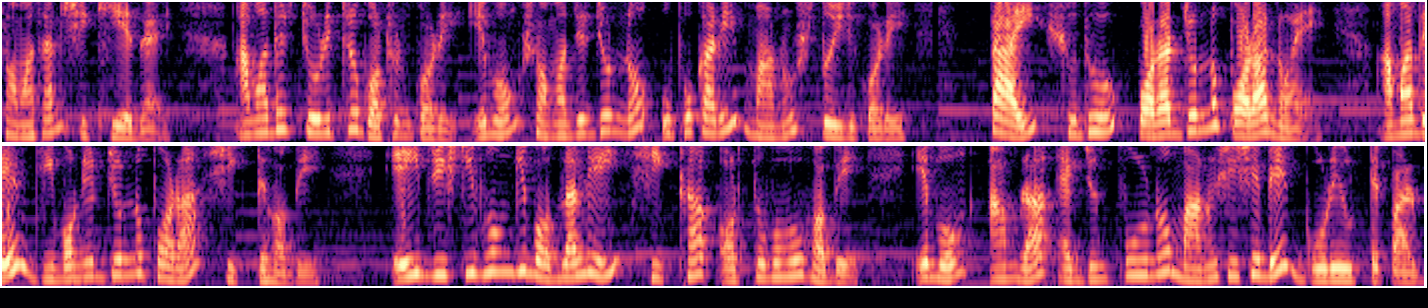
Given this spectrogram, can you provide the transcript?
সমাধান শিখিয়ে দেয়, আমাদের চরিত্র গঠন করে এবং সমাজের জন্য উপকারী মানুষ তৈরি করে। তাই শুধু পড়ার জন্য পড়া নয়, আমাদের জীবনের জন্য পড়া শিখতে হবে। এই দৃষ্টিভঙ্গি বদলালেই শিক্ষা অর্থবহ হবে এবং আমরা একজন পূর্ণ মানুষ হিসেবে গড়ে উঠতে পারব।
